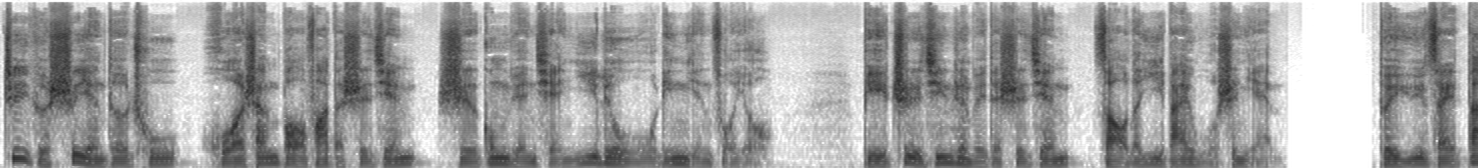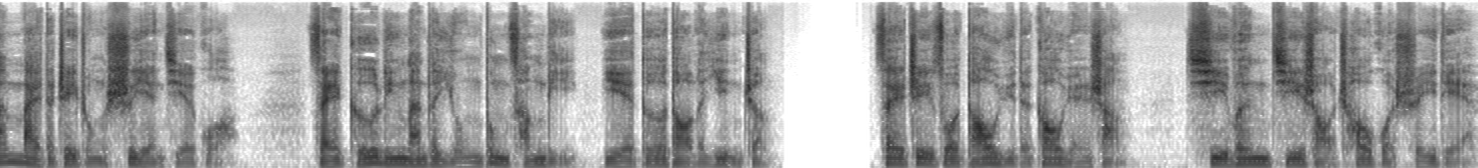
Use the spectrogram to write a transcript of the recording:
这个试验得出，火山爆发的时间是公元前一六五零年左右，比至今认为的时间早了一百五十年。对于在丹麦的这种试验结果。在格陵兰的永冻层里也得到了印证，在这座岛屿的高原上，气温极少超过水点，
